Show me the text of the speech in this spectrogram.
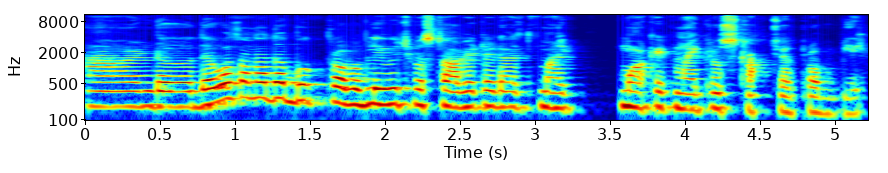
and uh, there was another book probably which was targeted as my market microstructure probably.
